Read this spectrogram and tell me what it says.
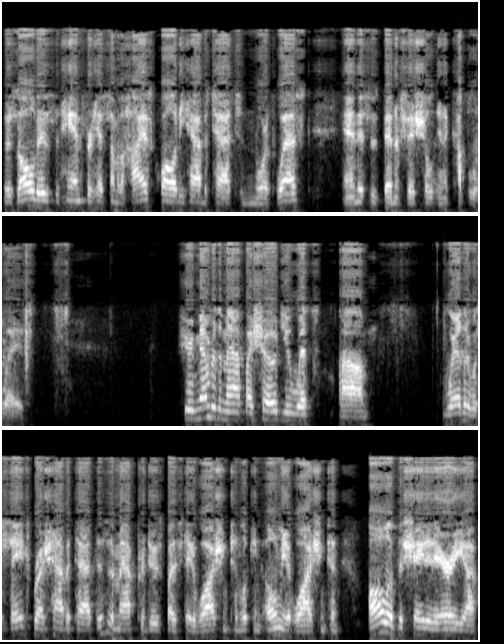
The result is that Hanford has some of the highest quality habitats in the Northwest, and this is beneficial in a couple of ways. If you remember the map I showed you with um, where there was sagebrush habitat, this is a map produced by the state of Washington looking only at Washington. All of the shaded area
